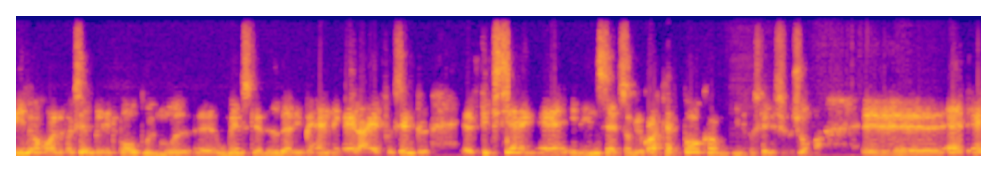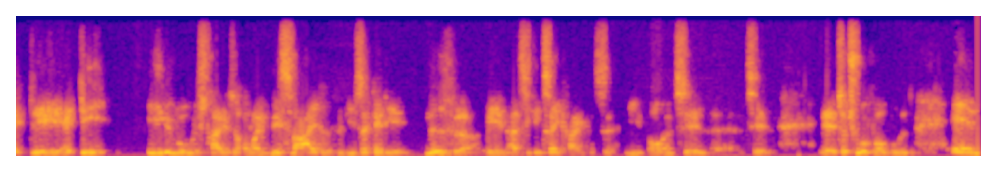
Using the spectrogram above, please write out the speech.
indeholde for eksempel et forbud mod øh, umenneskelig og nedværdig behandling, eller et for eksempel øh, fixering af en indsats, som jo godt kan forekomme i forskellige situationer, øh, at, at, det, at det ikke må udstrækkes over en vis varighed, fordi så kan det medføre en artikel 3-krænkelse i forhold til, øh, til øh, torturforbuddet. øh,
